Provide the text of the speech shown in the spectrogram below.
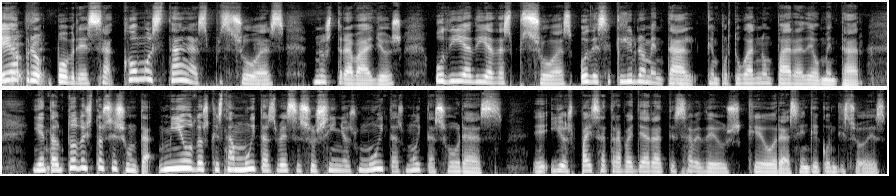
É a pro, pobreza, como están as persoas nos traballos, o día a día das persoas, o desequilibrio mental, que en Portugal non para de aumentar. E entón todo isto se xunta, miúdos que están moitas veces osiños, moitas, moitas horas, eh, e os pais a traballar até sabe Deus que horas, en que condições.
